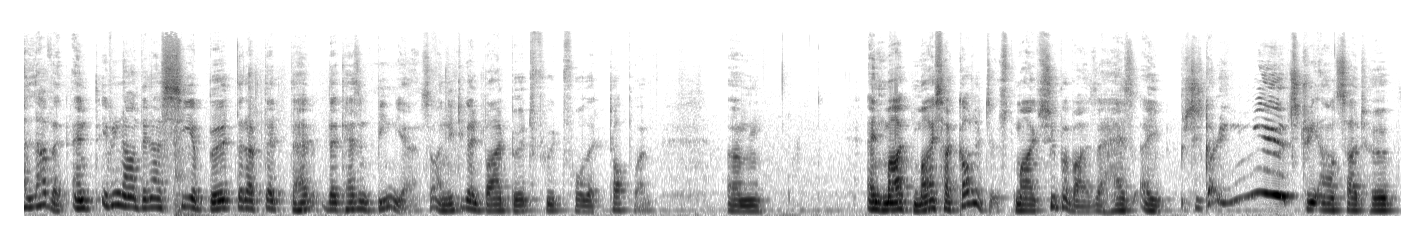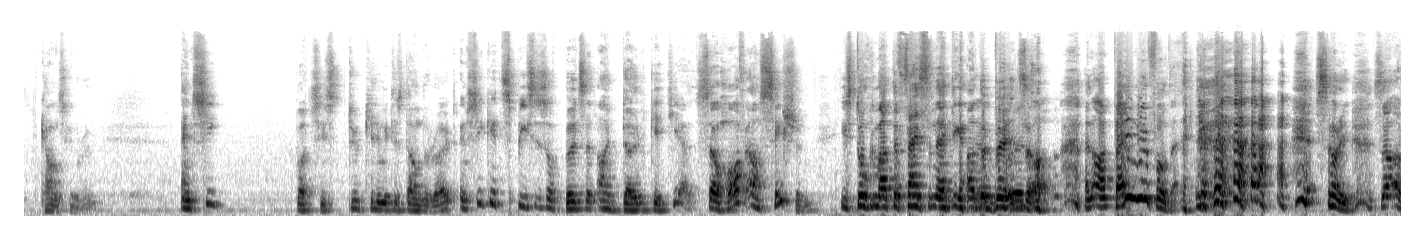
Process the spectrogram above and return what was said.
I love it, and every now and then I see a bird that I've, that have, that hasn't been here, so I need to go and buy bird food for that top one. Um, and my my psychologist, my supervisor, has a she's got a huge tree outside her counselling room, and she, but she's two kilometers down the road, and she gets species of birds that I don't get here. So half our session is talking about the fascinating how the The birds birds are, and I'm paying her for that. Sorry, so uh,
